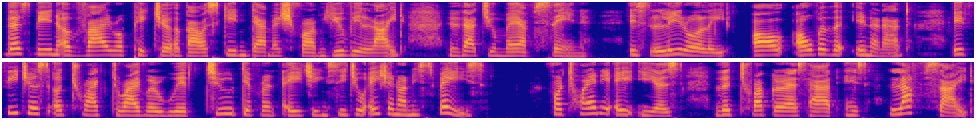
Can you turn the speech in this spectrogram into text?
There's been a viral picture about skin damage from UV light that you may have seen. It's literally all over the internet. It features a truck driver with two different aging situations on his face. For 28 years, the trucker has had his left side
